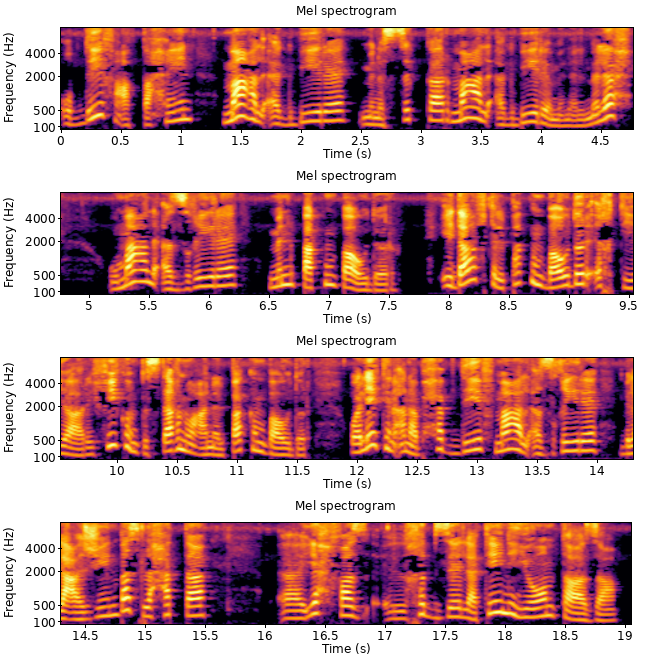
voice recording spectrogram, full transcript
وبضيف على الطحين معلقة كبيرة من السكر معلقة كبيرة من الملح ومعلقة صغيرة من baking powder إضافة ال baking powder اختياري فيكم تستغنوا عن ال baking powder ولكن أنا بحب ضيف معلقة صغيرة بالعجين بس لحتى آه، يحفظ الخبزة لتاني يوم طازة.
